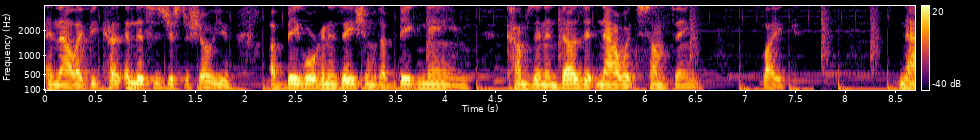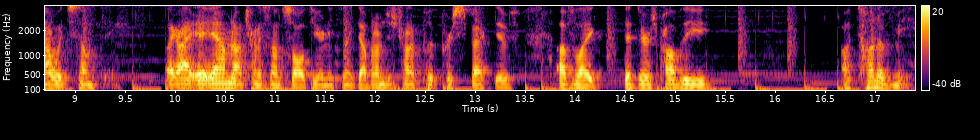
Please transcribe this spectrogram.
And now, like, because, and this is just to show you a big organization with a big name comes in and does it. Now it's something like, now it's something. Like, I, I'm not trying to sound salty or anything like that, but I'm just trying to put perspective of like that there's probably a ton of me,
